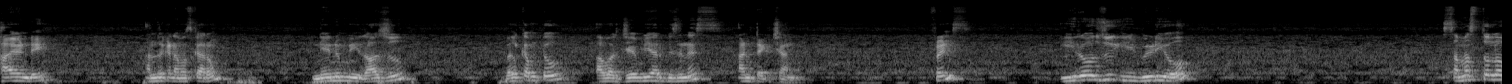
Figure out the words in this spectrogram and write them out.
హాయ్ అండి. అందరికీ నమస్కారం. నేను మీ Raju. Welcome to our JBR business and tech channel friends ఈరోజు ఈ వీడియో సంస్థలో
